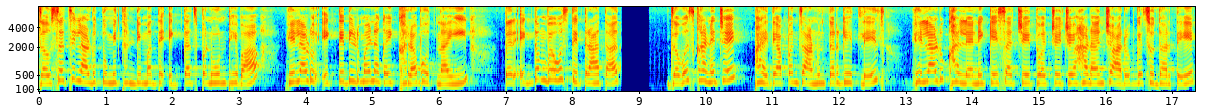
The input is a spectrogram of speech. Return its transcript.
जवसाचे लाडू तुम्ही थंडीमध्ये एकदाच बनवून ठेवा. हे लाडू एक ते दीड महिना काही खराब होत नाही. तर एकदम व्यवस्थित राहतात. जवस खाण्याचे फायदे आपण जाणून तर घेतलेच. हे लाडू खाल्ल्याने केसाचे त्वचेचे हाडांचे आरोग्य सुधारते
